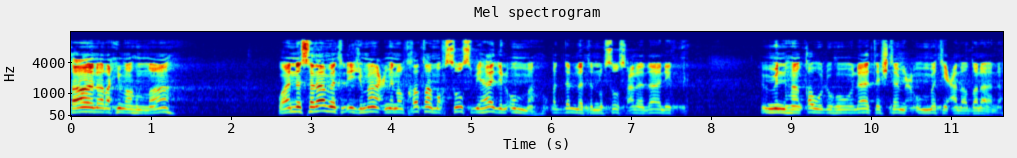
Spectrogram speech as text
قال رحمه الله وأن سلامة الإجماع من الخطأ مخصوص بهذه الأمة وقد دلت النصوص على ذلك منها قوله لا تجتمع أمتي على ضلالة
